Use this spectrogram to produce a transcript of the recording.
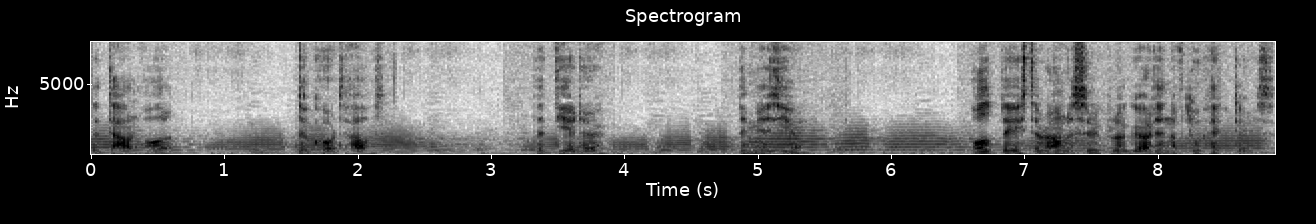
the town hall, the courthouse, the theater, the museum, all placed around a circular garden of 2 hectares.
